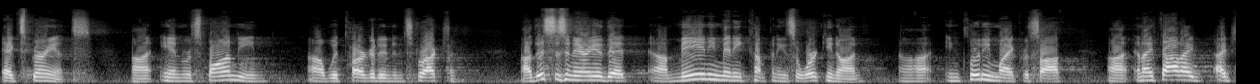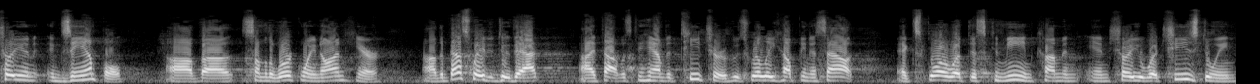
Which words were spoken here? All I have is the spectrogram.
experience uh, and responding uh, with targeted instruction. Uh, this is an area that uh, many, many companies are working on, uh, including Microsoft. Uh, and I thought I'd, I'd, show you an example of some of the work going on here. the best way to do that, I thought, was to have a teacher who's really helping us out explore what this can mean, come and, and show you what she's doing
